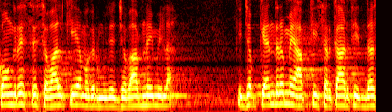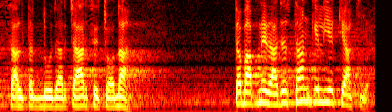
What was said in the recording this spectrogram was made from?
कांग्रेस से सवाल किया, मगर मुझे जवाब नहीं मिला कि जब केंद्र में आपकी सरकार थी 10 साल तक 2004 से 14 तब आपने राजस्थान के लिए क्या किया?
